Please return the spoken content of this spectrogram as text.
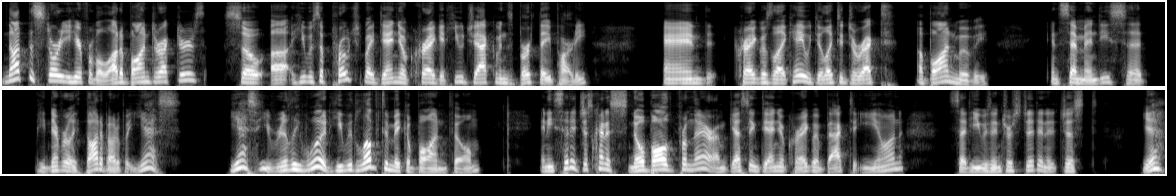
not the story you hear from a lot of Bond directors. So uh, he was approached by Daniel Craig at Hugh Jackman's birthday party, and Craig was like, "Hey, would you like to direct a Bond movie?" And Sam Mendes said he'd never really thought about it, but yes, yes, he really would. He would love to make a Bond film. And he said it just kind of snowballed from there. I'm guessing Daniel Craig went back to Eon, said he was interested, and it just, yeah,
